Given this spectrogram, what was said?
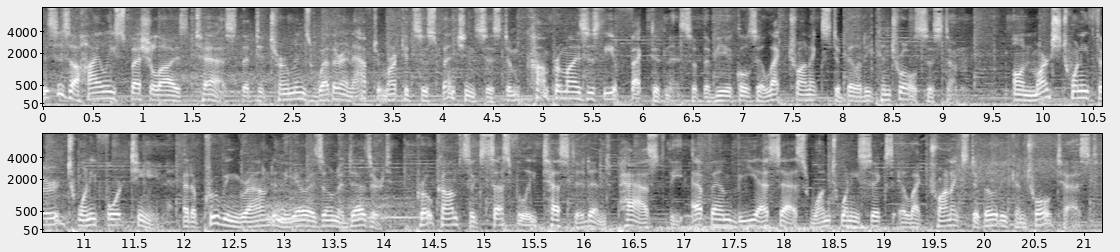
This is a highly specialized test that determines whether an aftermarket suspension system compromises the effectiveness of the vehicle's electronic stability control system. On March 23, 2014, at a proving ground in the Arizona desert, ProComp successfully tested and passed the FMVSS 126 electronic stability control test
